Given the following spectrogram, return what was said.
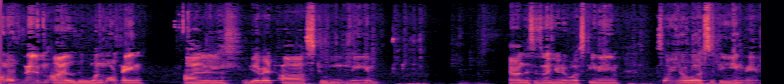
one of them, I'll do one more thing. I'll give it a student name, and this is a university name. So university name.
